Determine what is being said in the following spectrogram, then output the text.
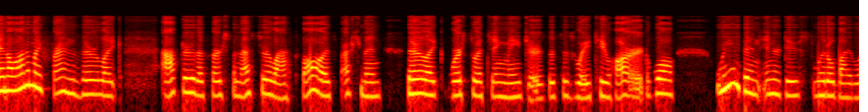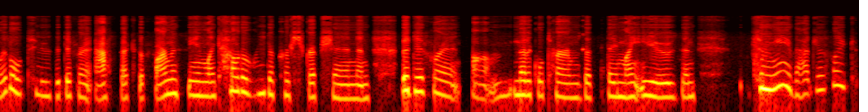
And a lot of my friends, they're like, after the first semester last fall as freshmen, they're like, we're switching majors. This is way too hard. Well, we've been introduced little by little to the different aspects of pharmacy and like how to read a prescription and the different um, medical terms that they might use. And to me, that just like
